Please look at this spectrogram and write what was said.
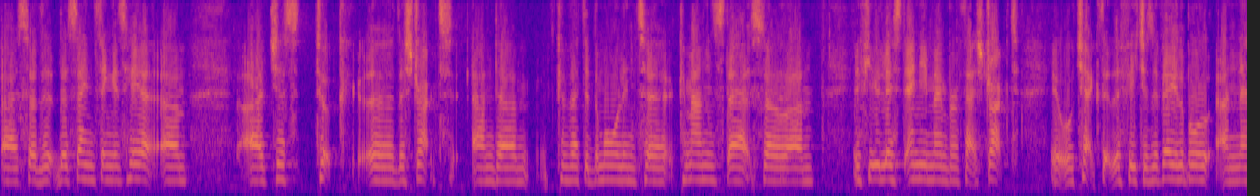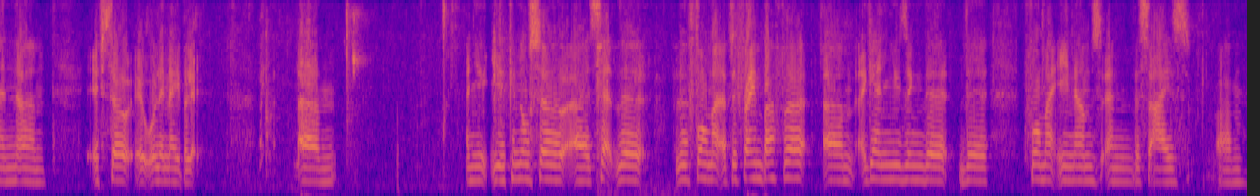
Uh, so the, the, same thing is here. Um, I just took uh, the struct and um, converted them all into commands there. So um, if you list any member of that struct, it will check that the feature is available, and then if so, it will enable it. Um, and you, you, can also uh, set the, the format of the frame buffer, um, again using the, the format enums and the size. Um.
